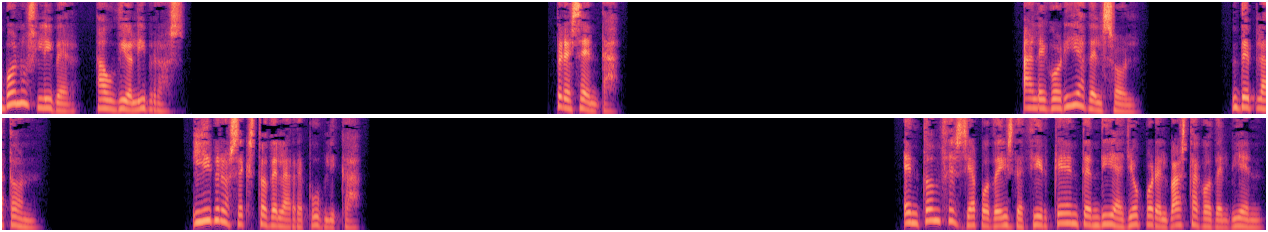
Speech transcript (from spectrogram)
Bonus Liber, audiolibros. Presenta. Alegoría del Sol. De Platón. Libro sexto de la República. Entonces ya podéis decir qué entendía yo por el vástago del bien,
